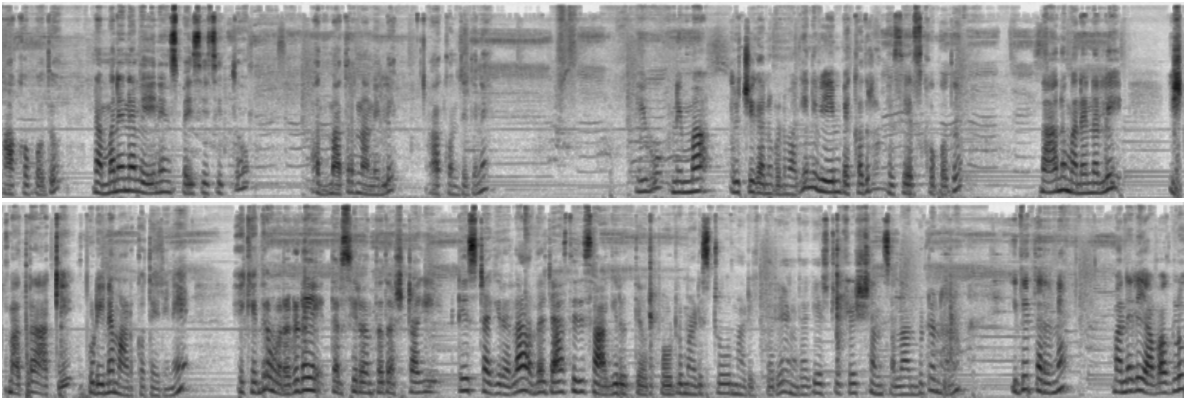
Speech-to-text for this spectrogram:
ಹಾಕೋಬೋದು. ನಮ್ಮ ಮನೆಯಲ್ಲಿ ಏನೇನು ಸ್ಪೈಸಸ್ ಇತ್ತು, ಅದು ಮಾತ್ರ ನಾನಿಲ್ಲಿ ಹಾಕ್ಕೊತಿದ್ದೀನಿ ನೀವು ನಿಮ್ಮ ರುಚಿಗೆ ಅನುಗುಣವಾಗಿ ನೀವು ಏನು ಬೇಕಾದರೂ ಸೇರಿಸ್ಕೋಬೋದು. ನಾನು ಮನೆಯಲ್ಲಿ ಇಷ್ಟು ಮಾತ್ರ ಹಾಕಿ ಪುಡಿನ ಮಾಡ್ಕೊತಾ ಇದ್ದೀನಿ. ಏಕೆಂದರೆ ಹೊರಗಡೆ ತರಿಸಿರೋಂಥದ್ದು ಅಷ್ಟಾಗಿ ಟೇಸ್ಟ್ ಆಗಿರಲ್ಲ, ಅಂದರೆ ಜಾಸ್ತಿ ದಿವಸ ಆಗಿರುತ್ತೆ ಅವ್ರು ಪೌಡ್ರ್ ಮಾಡಿ ಸ್ಟೋರ್ ಮಾಡಿರ್ತಾರೆ, ಹಾಗಾಗಿ ಅಷ್ಟು ಫ್ರೆಶ್ ಅನಿಸಲ್ಲ ಅಂದ್ಬಿಟ್ಟು ನಾನು ಇದೇ ಥರನೇ ಮನೇಲಿ ಯಾವಾಗಲೂ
